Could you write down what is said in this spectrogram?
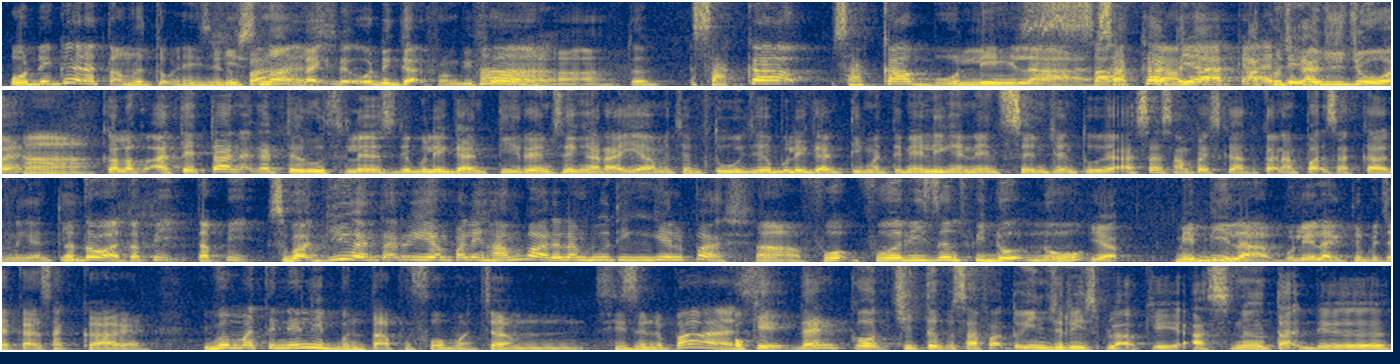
Odegaard dah tak meletup macam season He's lepas. not like the Odegaard from before. Ha. Ha. betul. Saka Saka boleh lah. Saka Saka dia akan aku ada- cakap jujur eh. Ha. Kalau Arteta nak kata ruthless, dia boleh ganti Ramsey dengan Raya macam tu je, boleh ganti Martinelli dengan Nelson macam tu. Asal sampai sekarang aku tak nampak Saka kena ganti. tak tahu lah tapi tapi Sebab dia antara yang paling hamba dalam 2 3 game lepas. ha, for for reasons we don't know. Yup. Maybe lah boleh lah kita bercakap Saka kan. Even Martinelli pun tak perform macam season lepas. Okey, dan kau cerita pasal faktor injuries pula. Okey, Arsenal tak ada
